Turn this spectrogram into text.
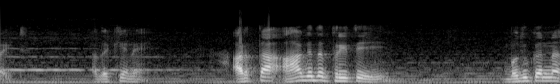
ರೈಟ್ ಅದಕ್ಕೇನೆ ಅರ್ಥ ಆಗದ ಪ್ರೀತಿ ಬದುಕನ್ನು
